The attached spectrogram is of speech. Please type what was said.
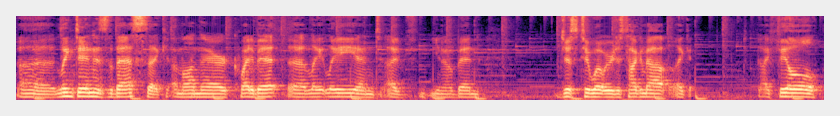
Uh, LinkedIn is the best. Like I'm on there quite a bit uh, lately, and I've you know been just to what we were just talking about. Like I feel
